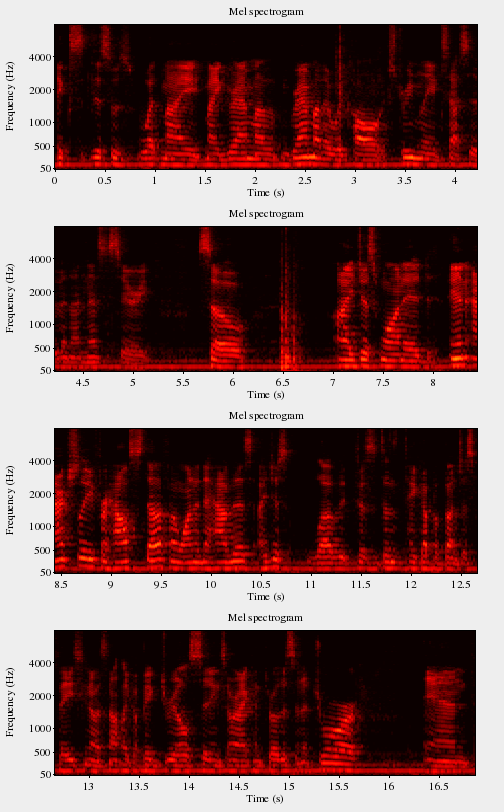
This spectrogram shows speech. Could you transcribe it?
this was what my, my grandmother, grandmother would call extremely excessive and unnecessary. So I just wanted, and actually for house stuff, I wanted to have this. I just love it because it doesn't take up a bunch of space. You know, it's not like a big drill sitting somewhere. I can throw this in a drawer and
